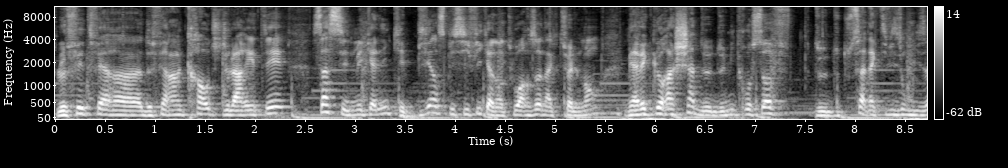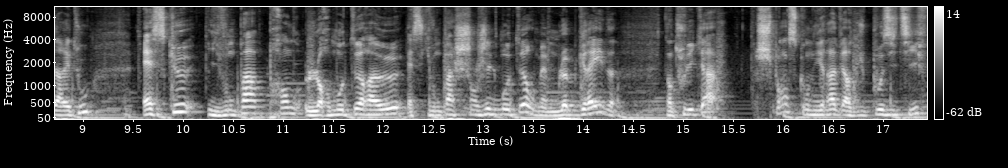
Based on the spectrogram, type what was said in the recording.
le fait de faire, euh, de faire un crouch, de l'arrêter. Ça, c'est une mécanique qui est bien spécifique à notre Warzone actuellement. Mais avec le rachat de, Microsoft, de, de, tout ça, d'Activision Blizzard et tout, est-ce qu'ils vont pas prendre leur moteur à eux? Est-ce qu'ils vont pas changer le moteur ou même l'upgrade? Dans tous les cas, je pense qu'on ira vers du positif,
